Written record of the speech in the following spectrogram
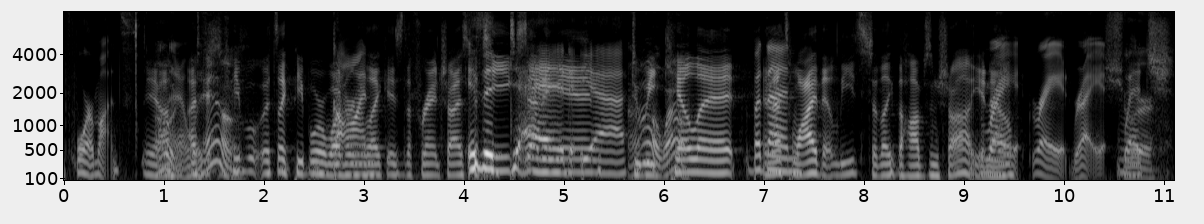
four months. Yeah, oh, And it I think Damn. people. It's like people were wondering, Gone. like, is the franchise Is it dead? Yeah. Do we Oh, wow. kill it? But and that's why that leads to like the Hobbs and Shaw. You know, Right, right, right. Sure. Which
